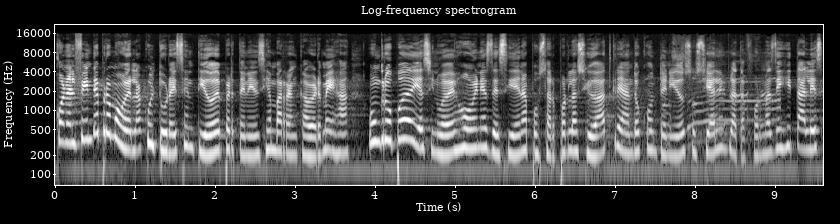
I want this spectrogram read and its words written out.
Con el fin de promover la cultura y sentido de pertenencia en Barranca Bermeja, un grupo de 19 jóvenes deciden apostar por la ciudad creando contenido social en plataformas digitales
